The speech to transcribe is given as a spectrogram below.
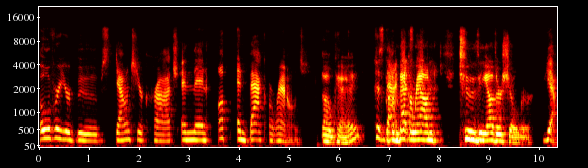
over your boobs down to your crotch and then up and back around. Okay because that back around to the other shoulder. Yeah.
